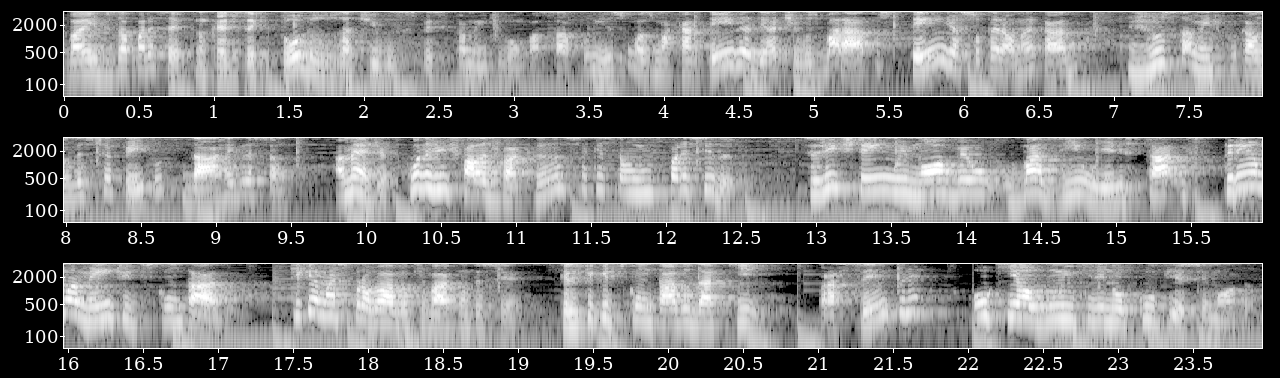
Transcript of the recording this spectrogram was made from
vai desaparecer. Não quer dizer que todos os ativos especificamente vão passar por isso, mas uma carteira de ativos baratos tende a superar o mercado justamente por causa desse esse efeito da regressão à média. Quando a gente fala de vacância, a questão é muito parecida. Se a gente tem um imóvel vazio e ele está extremamente descontado, o que é mais provável que vai acontecer? Que ele fique descontado daqui para sempre ou que algum inquilino ocupe esse imóvel?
